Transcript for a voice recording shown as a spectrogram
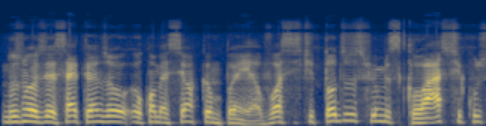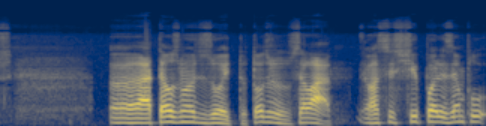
nos meus 17 anos eu, eu comecei uma campanha. Eu vou assistir todos os filmes clássicos uh, até os meus 18. Todos, sei lá, eu assisti, por exemplo,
